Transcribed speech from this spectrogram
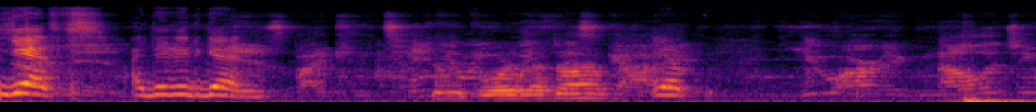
Yes, I did it again. is by continuing recorded that time? Yep. you are acknowledging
